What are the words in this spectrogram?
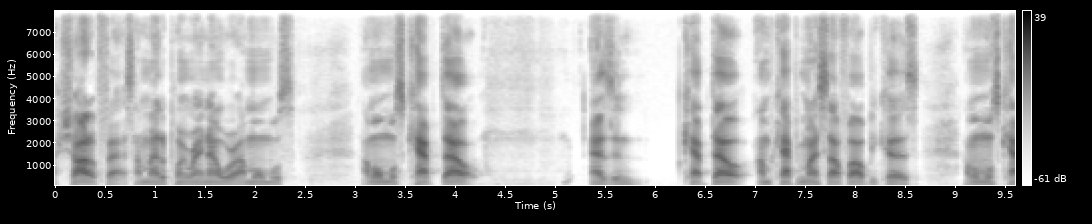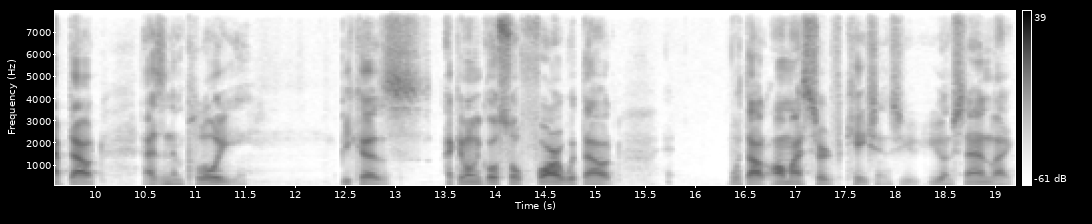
I shot up fast. I'm at a point right now where I'm almost I'm almost capped out. As in capped out. I'm capping myself out because I'm almost capped out as an employee because I can only go so far without without all my certifications. You you understand? Like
